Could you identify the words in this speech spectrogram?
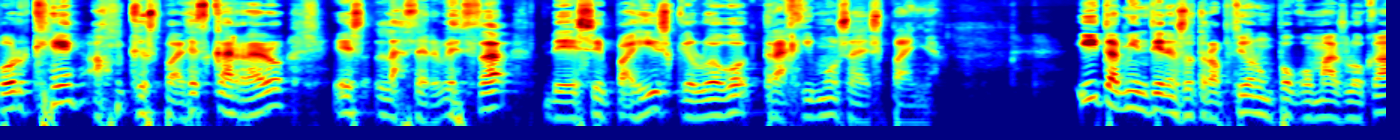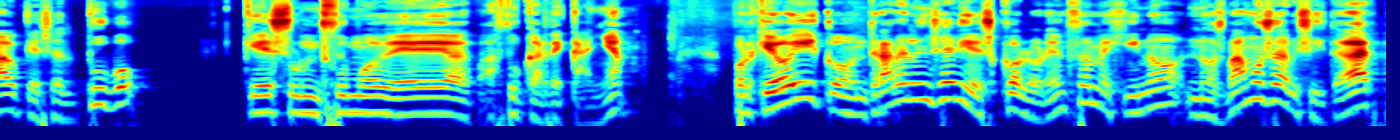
porque, aunque os parezca raro, es la cerveza de ese país que luego trajimos a España. Y también tienes otra opción un poco más local, que es el tubo, que es un zumo de azúcar de caña. Porque hoy con Travel Series con Lorenzo Mejino nos vamos a visitar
